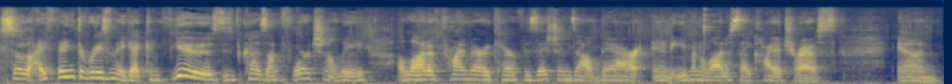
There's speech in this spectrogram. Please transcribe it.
so I think the reason they get confused is because unfortunately, a lot of primary care physicians out there, and even a lot of psychiatrists, and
